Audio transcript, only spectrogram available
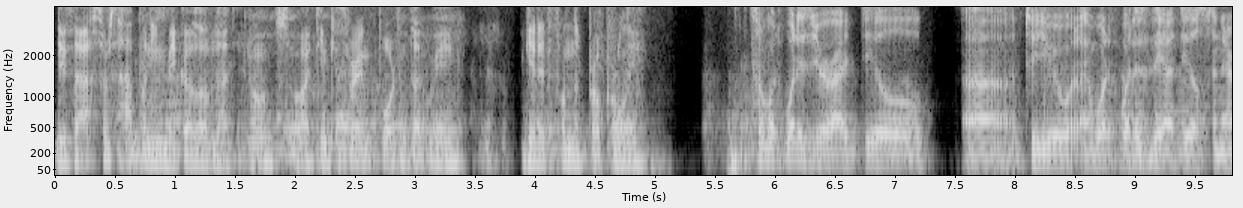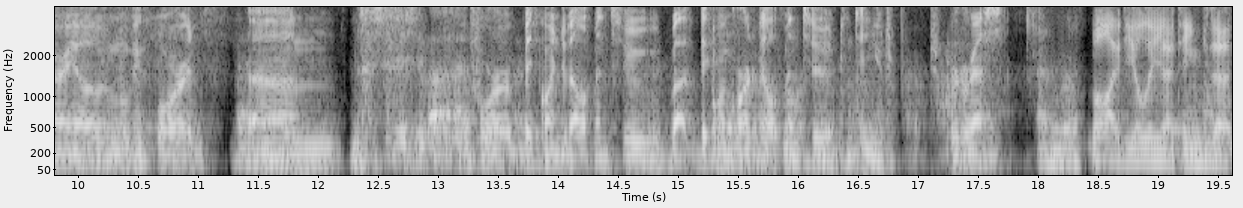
disasters happening because of that. You know, so I think it's very important that we get it funded properly. So what what is your ideal uh, to you? And what what is the ideal scenario moving forward um, for Bitcoin development to uh, Bitcoin core development to continue to, to progress? Well, ideally, I think that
